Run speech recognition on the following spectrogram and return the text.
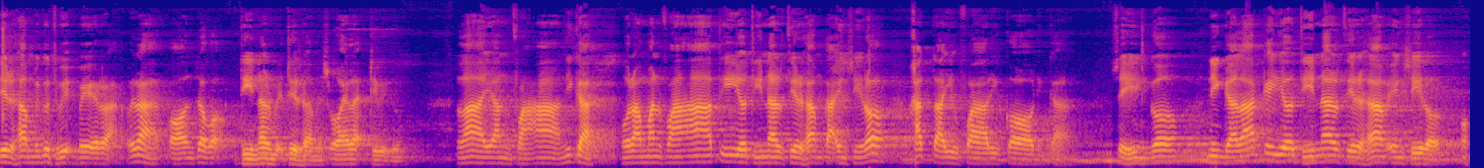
dirham iku dhuwit perak. Ora kanca kok dinar mek dirham iso elek dhewe iku. Layan fa'anika ora manfaati ya dinar dirham ka ing sira hatta yufariqanika sehingga ninggalake ya dinar dirham ing sira. Oh,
